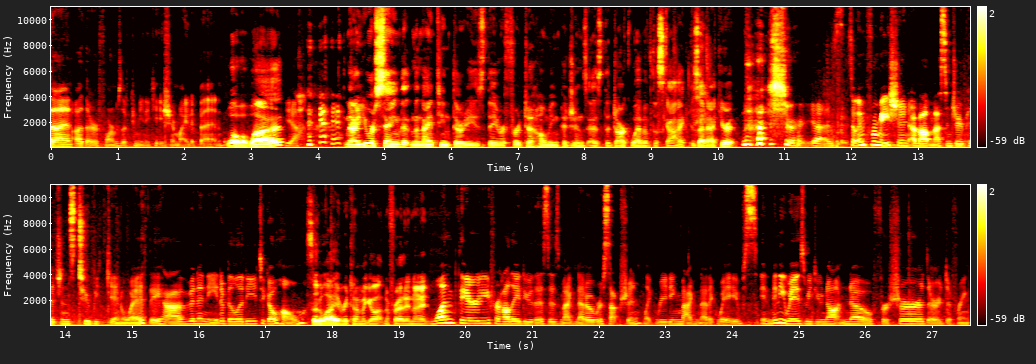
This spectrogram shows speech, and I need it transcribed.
than other forms of communication might have been. Whoa, whoa what? Yeah. Now, you were saying that in the 1930s they referred to homing pigeons as the dark web of the sky. Is that accurate? sure, yes. So, information about messenger pigeons to begin with. They have an innate ability to go home. So do I every time I go out on a Friday night. One theory for how they do this is magnetoreception, like reading magnetic waves. In many ways, we do not know for sure. There are differing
